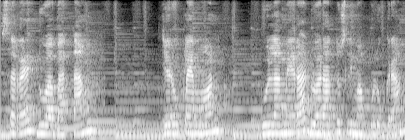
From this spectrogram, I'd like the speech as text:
Serai 2 batang, jeruk lemon, gula merah 250 gram,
